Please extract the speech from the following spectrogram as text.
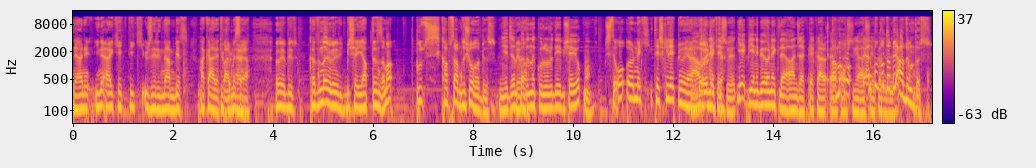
Yani yine erkeklik üzerinden bir hakaret var. Küfür, Mesela öyle bir kadına yönelik bir şey yaptığın zaman bu kapsam dışı olabilir. Niye canım Benim- kadınlık gururu diye bir şey yok mu? İşte o örnek teşkil etmiyor yani Ya bu örnek örnekte. teşvik et. Yepyeni bir örnekle ancak tekrar e, Ama o, yani bu, bu da bir adımdır.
